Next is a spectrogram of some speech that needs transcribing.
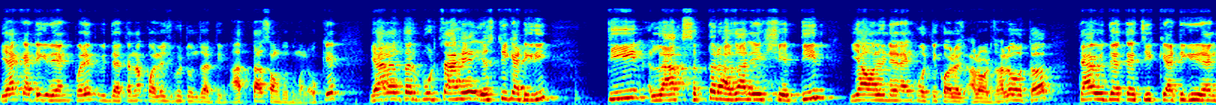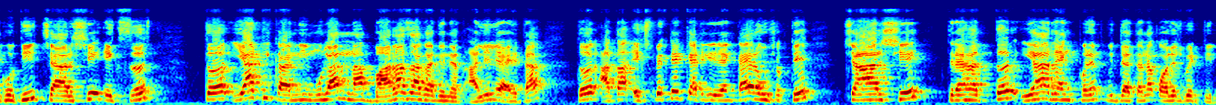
या कॅटेगरी रँक पर्यंत विद्यार्थ्यांना कॉलेज भेटून जातील. आत्ता सांगतो तुम्हाला ओके यानंतर पुढचं आहे एस टी कॅटेगरी तीन लाख सत्तर हजार एकशे तीन या ऑल इंडिया रँकवरती कॉलेज अलॉट झालं होतं. त्या विद्यार्थ्याची कॅटेगरी रँक होती चारशे एकसष्ट. तर या ठिकाणी मुलांना बारा जागा देण्यात आलेल्या आहेत तर आता एक्सपेक्टेड कॅटेगरी रँक काय राहू शकते? चारशे त्र्याहत्तर या रँकपर्यंत विद्यार्थ्यांना कॉलेज भेटतील.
